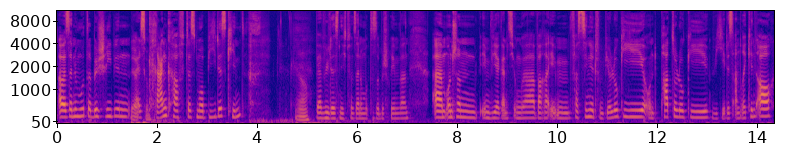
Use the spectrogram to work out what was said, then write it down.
Aber seine Mutter beschrieb ihn ja, als so. krankhaftes, morbides Kind. Ja. Wer will das nicht von seiner Mutter so beschrieben werden? Ähm, und schon eben, wie er ganz jung war, war er eben fasziniert von Biologie und Pathologie, wie jedes andere Kind auch.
